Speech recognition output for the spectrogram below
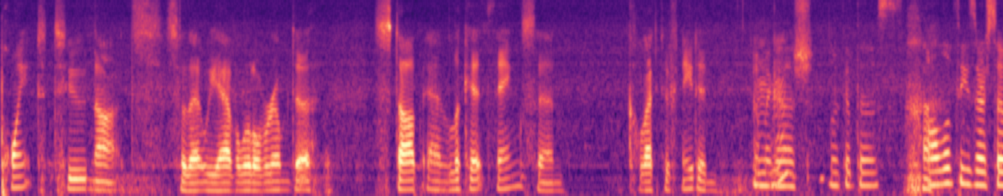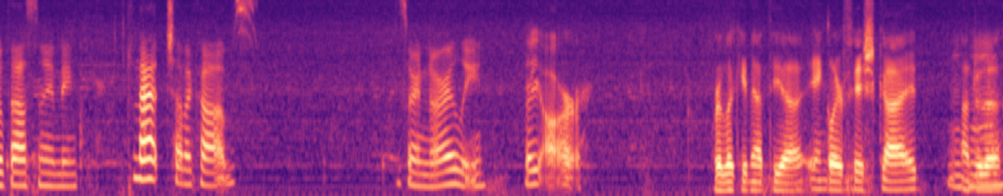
0.2 knots, so that we have a little room to stop and look at things and collect if needed. Oh my Mhm. gosh, look at this. All of these are so fascinating. Flat Chaunacops. These are gnarly. They are. We're looking at the uh, anglerfish guide under the.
